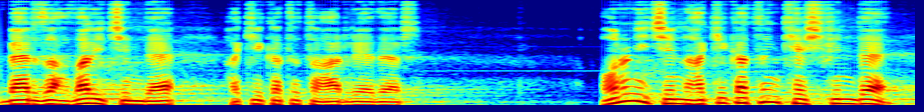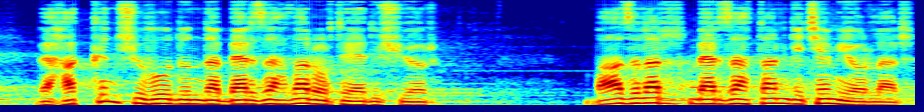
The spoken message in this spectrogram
berzahlar içinde hakikati taharri eder. Onun için hakikatin keşfinde ve hakkın şuhudunda berzahlar ortaya düşüyor. Bazılar berzahtan geçemiyorlar.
